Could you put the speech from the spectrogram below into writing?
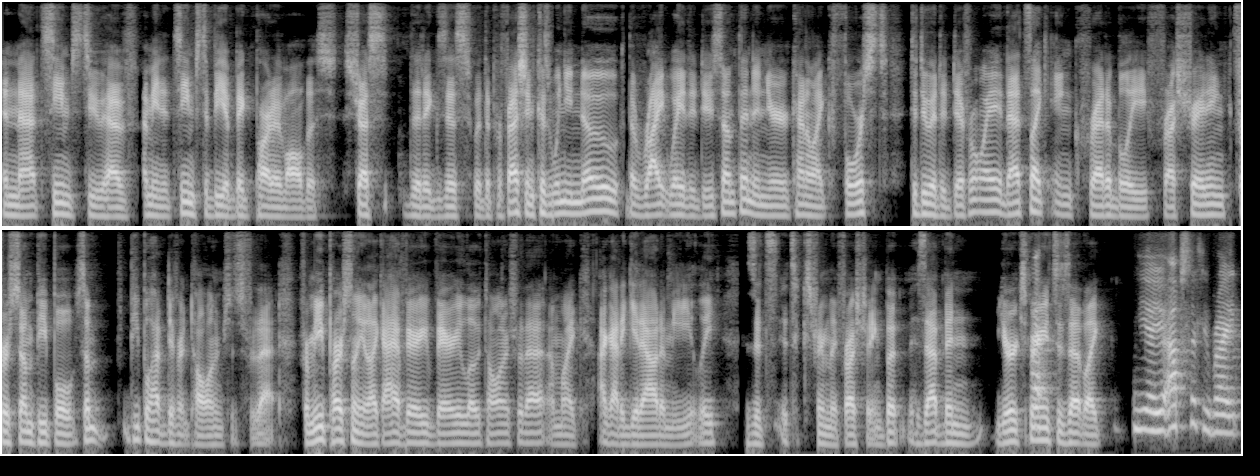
And that seems to have, I mean, it seems to be a big part of all this stress that exists with the profession. Because when you know the right way to do something and you're kind of like forced to do it a different way that's like incredibly frustrating for some people some people have different tolerances for that. For me personally like i have very very low tolerance for that. I'm like i got to get out immediately because it's it's extremely frustrating. But has that been your uh, experience? Is that like yeah, you're absolutely right,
